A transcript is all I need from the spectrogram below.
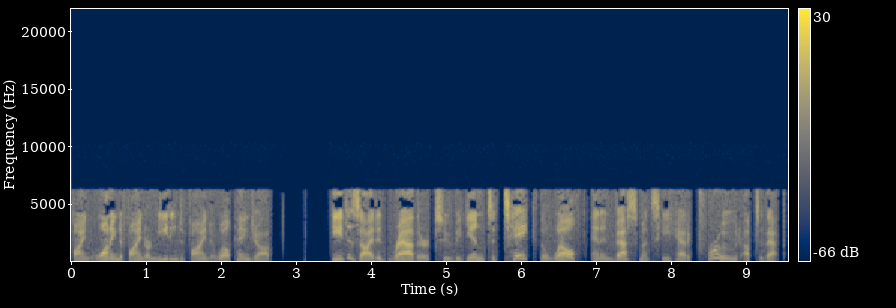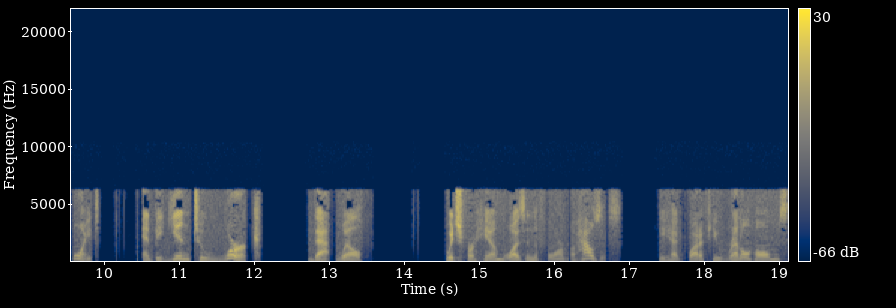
find wanting to find or needing to find a well-paying job, he decided rather to begin to take the wealth and investments he had accrued up to that point and begin to work that wealth, which for him was in the form of houses. He had quite a few rental homes,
